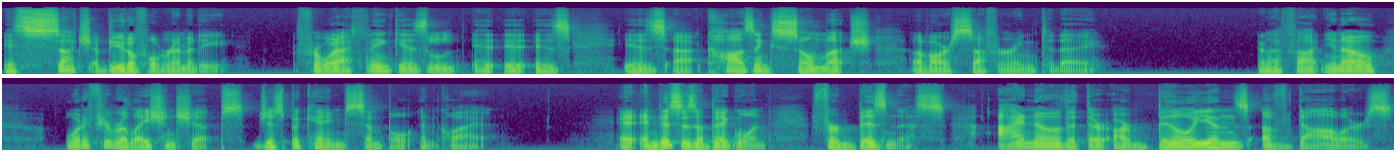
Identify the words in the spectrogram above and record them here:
is such a beautiful remedy for what I think is is is uh, causing so much of our suffering today. And I thought, you know, what if your relationships just became simple and quiet? And, and this is a big one for business. I know that there are billions of dollars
